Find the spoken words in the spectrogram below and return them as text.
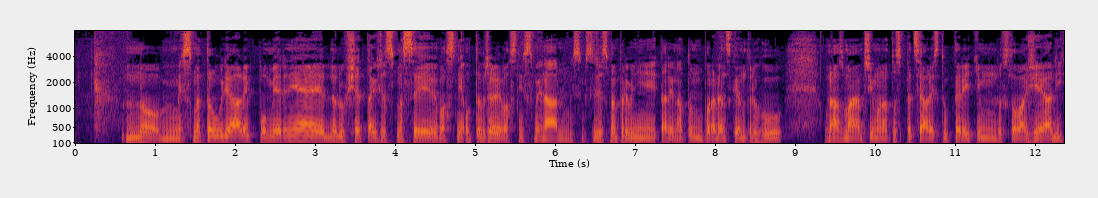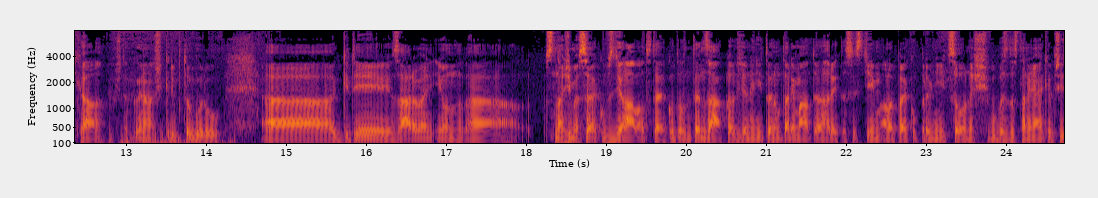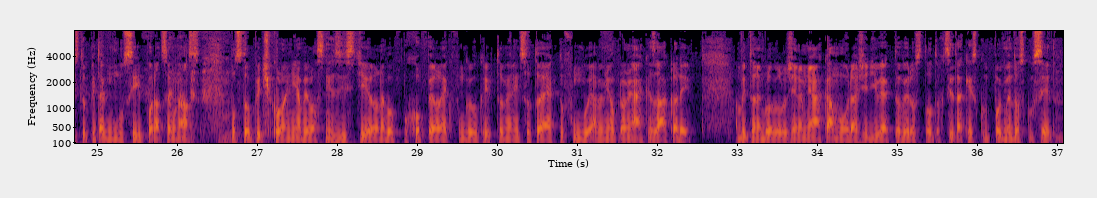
No, my jsme to udělali poměrně jednoduše, takže jsme si vlastně otevřeli vlastní směnárnu. Myslím si, že jsme první tady na tom poradenském trhu. U nás máme přímo na to specialistu, který tím doslova žije a dýchá, už takový náš kryptoguru, kdy zároveň i on snažíme se jako vzdělávat, to je jako to, ten základ, že není to jenom tady máte a hrajte si s tím, ale jako první, co, než vůbec dostane nějaké přístupy, tak musí poradce u nás podstoupit školení, aby vlastně zjistil nebo pochopil, jak fungují kryptoměny, co to je, jak to funguje, aby měl opravdu nějaké základy, aby to nebylo vyložené jenom nějaká móda, že dívej, jak to vyrostlo, to chci taky, pojďme to zkusit.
